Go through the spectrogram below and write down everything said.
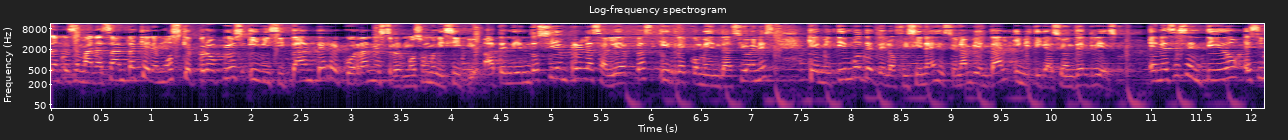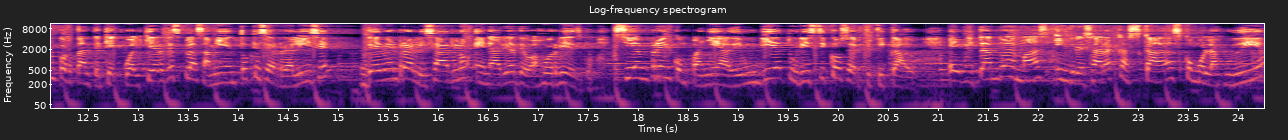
Durante Semana Santa queremos que propios y visitantes recorran nuestro hermoso municipio, atendiendo siempre las alertas y recomendaciones que emitimos desde la Oficina de Gestión Ambiental y Mitigación del Riesgo. En ese sentido, es importante que cualquier desplazamiento que se realice deben realizarlo en áreas de bajo riesgo, siempre en compañía de un guía turístico certificado, evitando además ingresar a cascadas como la judía,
